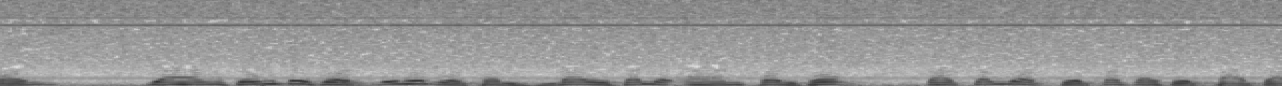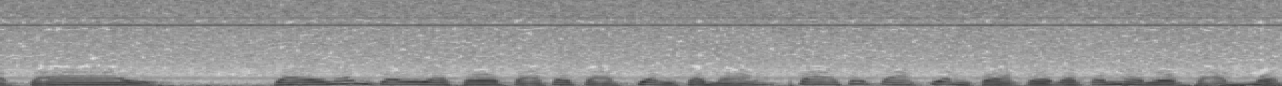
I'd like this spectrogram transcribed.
ผลอย่างสูงที่สุดวิมุตติผลได้สำเร็จอาหารคนทุกตัดสัญญาเกิดปัจจัยสิทธิ์ขาดจากใจ ใจนั้นใจละโซปราศจากเครื่องสมองปราศจากเครื่องก่อเกิดแล้วก็เมื่อโลกสามหมด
